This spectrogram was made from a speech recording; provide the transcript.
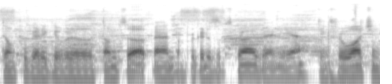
don't forget to give it a thumbs up and don't forget to subscribe. And yeah thanks for watching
